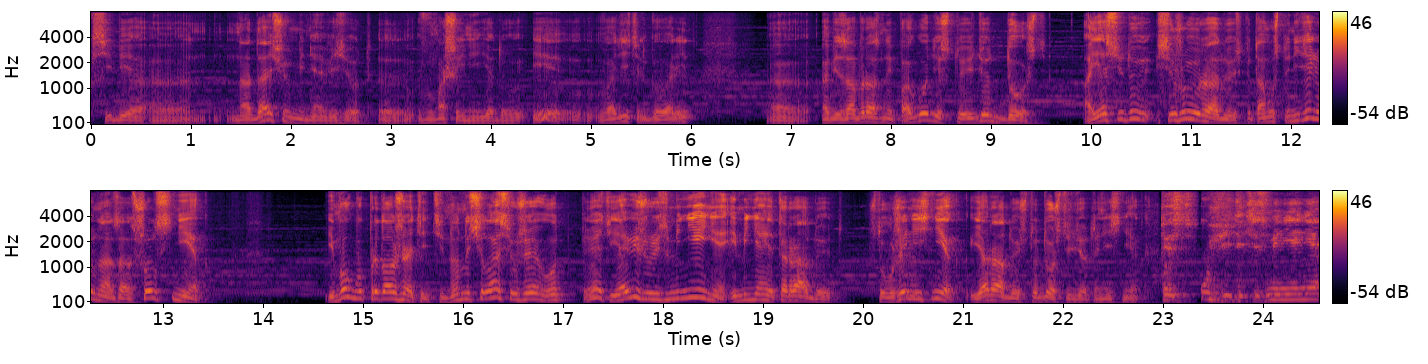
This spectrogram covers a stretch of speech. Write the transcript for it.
к себе э, на дачу, меня везет, э, в машине еду, и водитель говорит э, о безобразной погоде, что идет дождь. А я сиду, сижу и радуюсь, потому что неделю назад шел снег. И мог бы продолжать идти, но началась уже, вот, понимаете, я вижу изменения, и меня это радует. что уже не снег. Я радуюсь, что дождь идет, а не снег. То есть увидеть изменения,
